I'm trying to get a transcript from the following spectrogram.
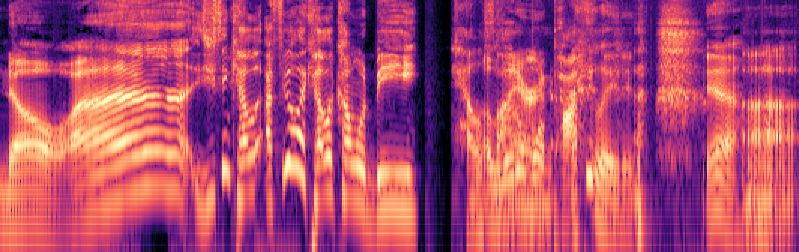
No, uh, do you think Hel- I feel like Helicon would be Hellfire a little more populated. yeah, Uh,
